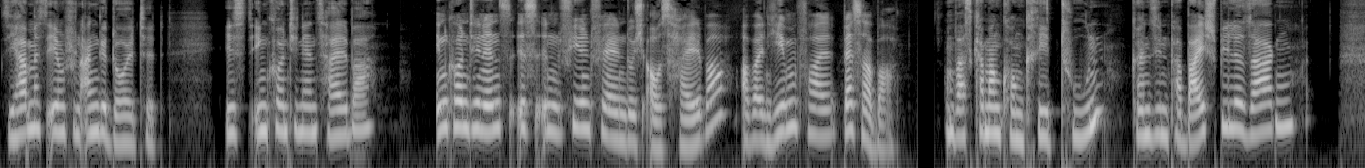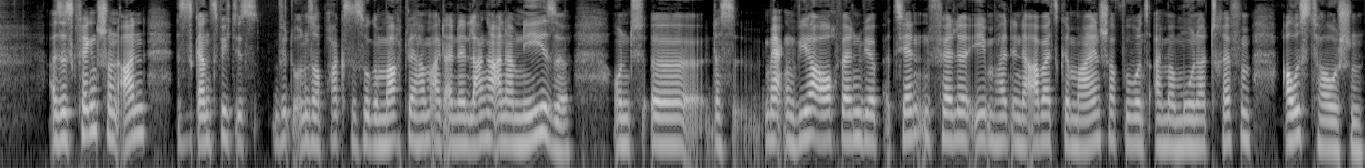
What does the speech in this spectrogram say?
Sie haben es eben schon angedeutet. Ist Inkontinenz heilbar? Inkontinenz ist in vielen Fällen durchaus heilbar, aber in jedem Fall besserbar. Und was kann man konkret tun? Können Sie ein paar Beispiele sagen? Also es fängt schon an, es ist ganz wichtig, es wird in unserer Praxis so gemacht, wir haben halt eine lange Anamnese und äh, das merken wir auch, wenn wir Patientenfälle eben halt in der Arbeitsgemeinschaft, wo wir uns einmal im Monat treffen, austauschen,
